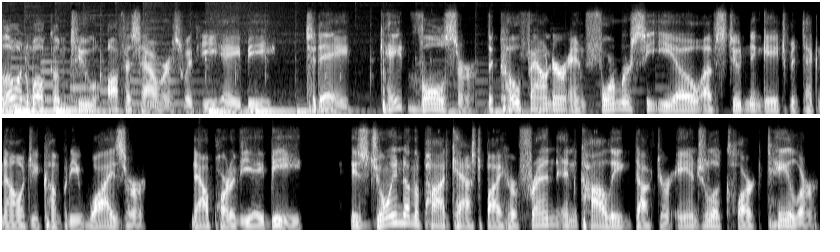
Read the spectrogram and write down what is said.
Hello and welcome to Office Hours with EAB. Today, Kate Volzer, the co founder and former CEO of student engagement technology company Wiser, now part of EAB, is joined on the podcast by her friend and colleague, Dr. Angela Clark Taylor,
